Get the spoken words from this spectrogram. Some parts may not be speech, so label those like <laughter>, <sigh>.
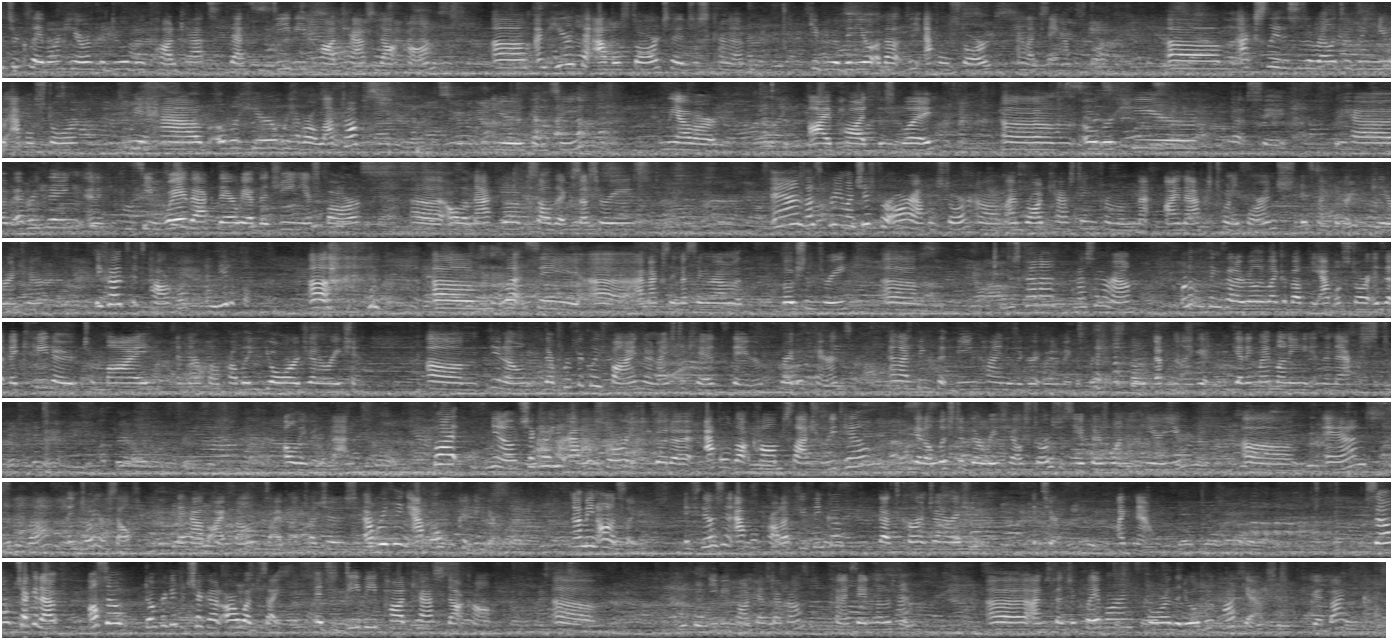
Claiborne here with the Dual Boot Podcast. That's dbpodcast.com. Um, I'm here at the Apple Store to just kind of give you a video about the Apple Store. I like saying Apple Store. Um, actually, this is a relatively new Apple Store. We have over here, we have our laptops. You can see. And we have our iPod display. Um, over here, let's see. We have everything, and if you can see way back there, we have the Genius Bar, uh, all the MacBooks, all the accessories. And that's pretty much it for our Apple Store. Um, I'm broadcasting from a Ma- iMac 24 inch. It's my favorite computer in here because it's powerful and beautiful. Uh, <laughs> um, let's see. Uh, I'm actually messing around with Motion 3. Um, just kind of messing around. One of the things that I really like about the Apple Store is that they cater to my and therefore probably your generation. Um, you know, they're perfectly fine. They're nice to kids. They're great with parents, and I think that being kind is a great way to make a purchase. They'll definitely get getting my money in the next. I'll leave it at that. But you know, check out your Apple Store. If you go to apple.com slash retail, you can get a list of their retail stores to see if there's one near you. Um, and enjoy yourself. They have iPhones, iPod touches, everything Apple could be here. I mean, honestly, if there's an Apple product you think of that's current generation, it's here, like now. So check it out. Also, don't forget to check out our website. It's dbpodcast.com. Um, dbpodcast.com. Can I say it another time? Uh, I'm Spencer Claiborne for the Dual Boot Podcast. Goodbye.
